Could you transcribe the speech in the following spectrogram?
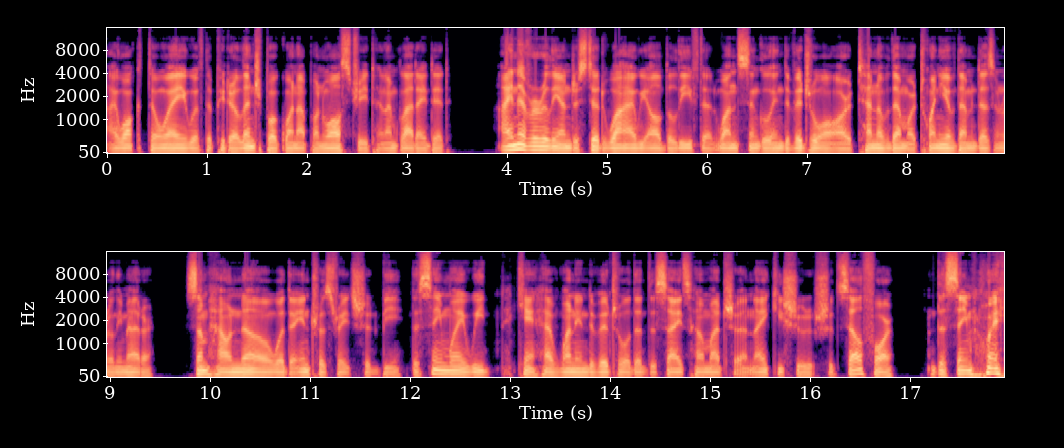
I walked away with the Peter Lynch book, One Up on Wall Street, and I'm glad I did. I never really understood why we all believe that one single individual or 10 of them or 20 of them doesn't really matter. Somehow know what the interest rates should be. The same way we can't have one individual that decides how much a Nike shoe should sell for. The same way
